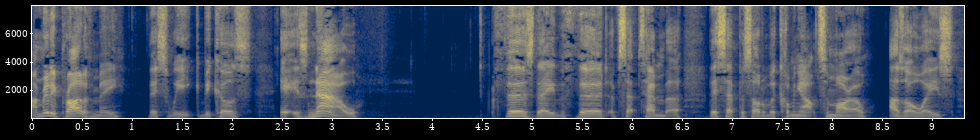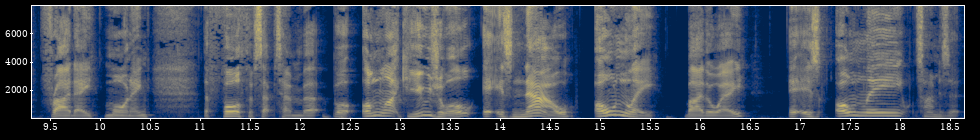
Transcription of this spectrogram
I'm really proud of me this week because it is now Thursday, the 3rd of September. This episode will be coming out tomorrow, as always, Friday morning, the 4th of September. But unlike usual, it is now only, by the way, it is only, what time is it?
